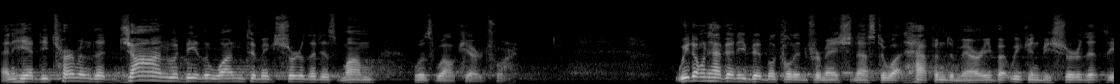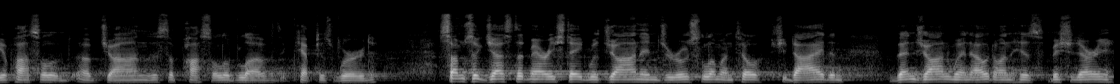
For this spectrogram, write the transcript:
and he had determined that John would be the one to make sure that his mom was well cared for. We don't have any biblical information as to what happened to Mary, but we can be sure that the apostle of, John, this apostle of love kept his word. Some suggest that Mary stayed with John in Jerusalem until she died, and then John went out on his missionary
